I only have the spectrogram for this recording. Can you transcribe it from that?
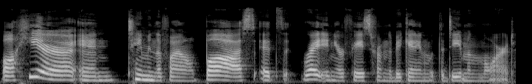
While here in Taming the Final Boss, it's right in your face from the beginning with the Demon Lord.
